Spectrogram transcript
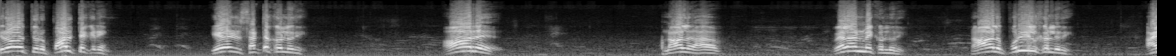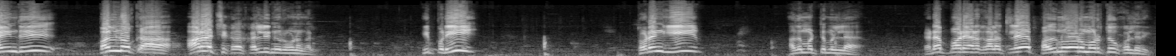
இருபத்தொரு பாலிடெக்னிக். ஏழு சட்டக்கல்லூரி ஆறு நாலு வேளாண்மை கல்லூரி நாலு பொறியியல் கல்லூரி ஐந்து பல்நோக்க ஆராய்ச்சி க- கல்வி நிறுவனங்கள். இப்படி தொடங்கி அது மட்டும் இல்லை எடப்பாடியார் காலத்திலே பதினோரு மருத்துவக் கல்லூரி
